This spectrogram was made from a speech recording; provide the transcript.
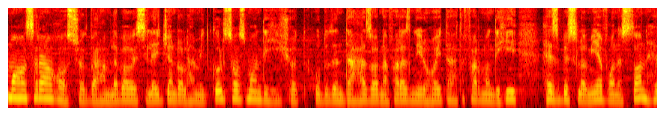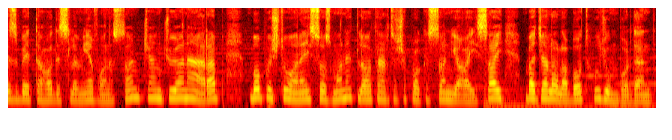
محاصره آغاز شد و حمله به وسیله جنرال حمید گل سازماندهی شد. حدود ده هزار نفر از نیروهای تحت فرماندهی حزب اسلامی افغانستان، حزب اتحاد اسلامی افغانستان، جنگجویان عرب با پشتوانه سازمان اطلاعات ارتش پاکستان یا آیسای به جلال آباد هجوم بردند.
